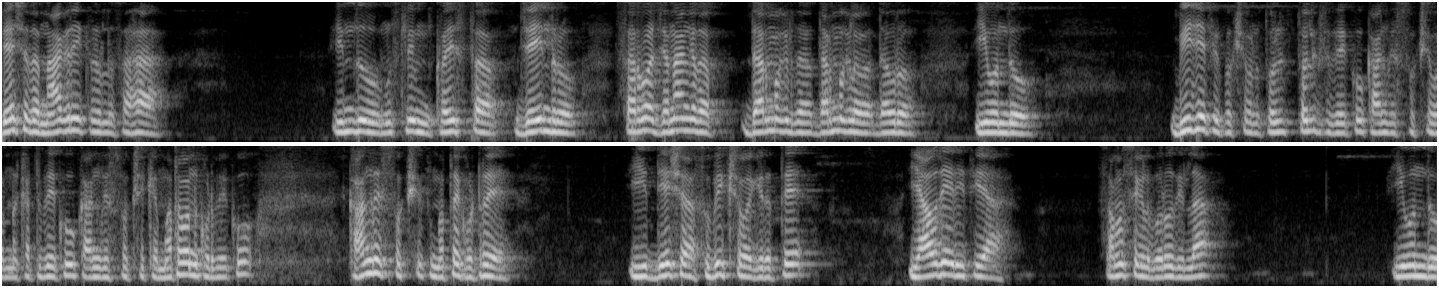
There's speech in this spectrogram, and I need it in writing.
ದೇಶದ ನಾಗರಿಕರಲ್ಲೂ ಸಹ, ಹಿಂದೂ, ಮುಸ್ಲಿಂ, ಕ್ರೈಸ್ತ, ಜೈನರು, ಸರ್ವ ಜನಾಂಗದ ಧರ್ಮಗಳ, ಧರ್ಮಗಳದವರು ಈ ಒಂದು ಬಿ ಜೆ ಪಿ ಪಕ್ಷವನ್ನು ತೊಲಗಿಸ್ ತೊಲಗಿಸಬೇಕು, ಕಾಂಗ್ರೆಸ್ ಪಕ್ಷವನ್ನು ಕಟ್ಟಬೇಕು, ಕಾಂಗ್ರೆಸ್ ಪಕ್ಷಕ್ಕೆ ಮತವನ್ನು ಕೊಡಬೇಕು. ಕಾಂಗ್ರೆಸ್ ಪಕ್ಷಕ್ಕೆ ಮತ ಕೊಟ್ಟರೆ ಈ ದೇಶ ಸುಭಿಕ್ಷವಾಗಿರುತ್ತೆ. ಯಾವುದೇ ರೀತಿಯ ಸಮಸ್ಯೆಗಳು ಬರೋದಿಲ್ಲ ಈ ಒಂದು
